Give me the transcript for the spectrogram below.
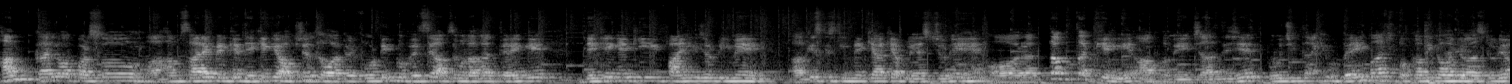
हम कल और परसों हम सारे मिलके देखेंगे ऑप्शंस और फिर 14 को फिर से आपसे मुलाकात करेंगे। देखेंगे कि फाइनली जो टीमें किस किस टीम ने क्या क्या प्लेयर्स चुने हैं और तब तक के लिए आप हमें इजाज़त दीजिए। Puru ji thank you very much for coming over to our studio.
